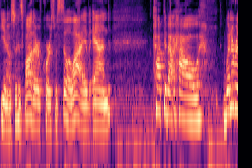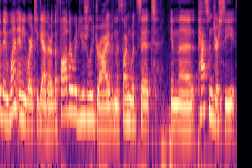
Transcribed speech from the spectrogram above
you know, so his father of course was still alive and talked about how whenever they went anywhere together, the father would usually drive and the son would sit in the passenger seat.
